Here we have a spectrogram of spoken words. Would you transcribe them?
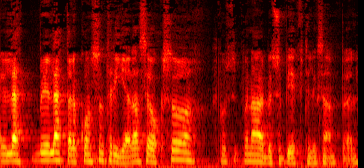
Är det lätt, blir det lättare att koncentrera sig också på, på en arbetsuppgift till exempel?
